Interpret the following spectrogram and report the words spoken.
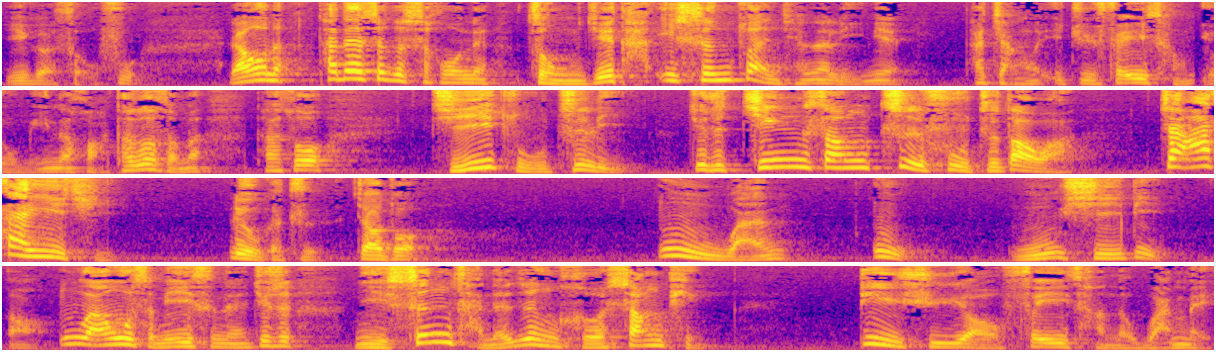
一个首富。然后呢，他在这个时候呢，总结他一生赚钱的理念，他讲了一句非常有名的话。他说什么？他说：“己主之理就是经商致富之道啊，加在一起六个字，叫做。”物完物，无息币啊！物完物什么意思呢？就是你生产的任何商品，必须要非常的完美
